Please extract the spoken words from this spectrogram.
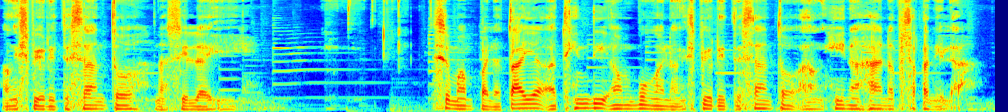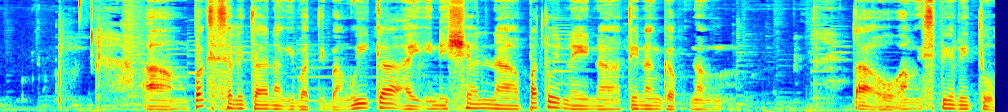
ang Espiritu Santo na sila'y sumampalataya at hindi ang bunga ng Espiritu Santo ang hinahanap sa kanila. Ang pagsasalita ng iba't ibang wika ay inisyal na patunay na tinanggap ng tao ang Espiritu.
